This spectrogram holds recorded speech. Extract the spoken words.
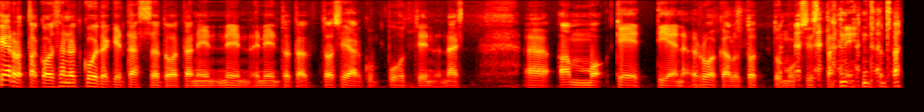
kerrottakoon se nyt kuitenkin tässä, tuota, niin, niin, niin tota, tosiaan kun puhuttiin näistä ammokeettien ruokailutottumuksista, niin, tota,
